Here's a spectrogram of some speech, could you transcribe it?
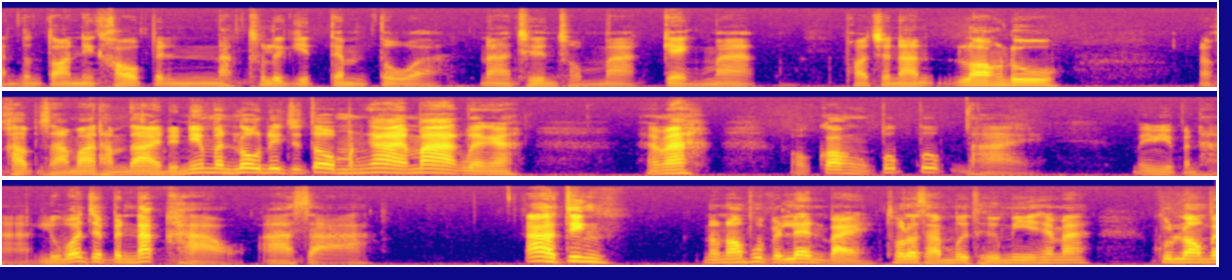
นจนตอนนี้เขาเป็นนักธุรกิจเต็มตัว น่าชื่นชมมากเก่งมาก เพราะฉะนั้นลองดูนะครับสามารถทำได้ เดี๋ยวนี้มันโลกดิจิตอลมันง่ายมากเลยไงใช่ไหมเอากล้องปุ๊บปุ๊บถ่าย ไม่มีปัญหา หรือว่าจะเป็นนักข่าวอาสาอ้าวจริง น้องๆพูดเป็นเล่นไป โทรศัพท์มือถือมีใช่ไหมคุณลองไป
